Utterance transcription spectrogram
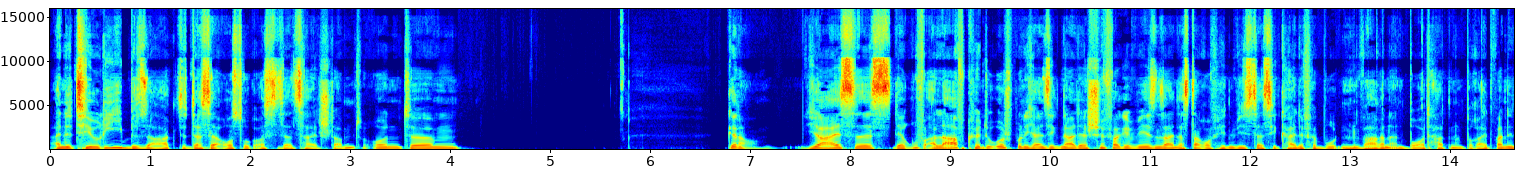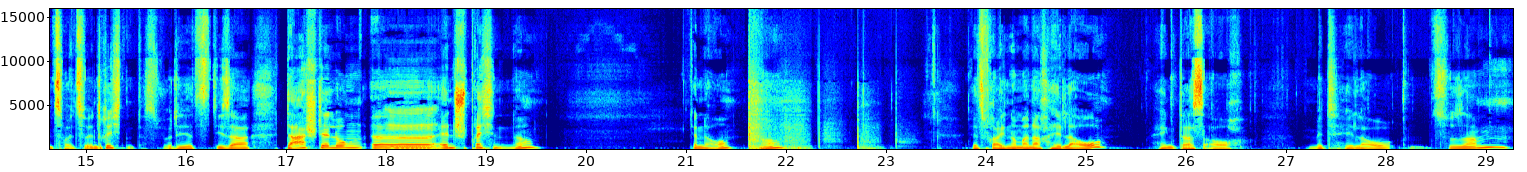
eine Theorie besagt, dass der Ausdruck aus dieser Zeit stammt. Und ähm, genau. Hier heißt es, der Ruf Alarv könnte ursprünglich ein Signal der Schiffer gewesen sein, das darauf hinwies, dass sie keine verbotenen Waren an Bord hatten und bereit waren, den Zoll zu entrichten. Das würde jetzt dieser Darstellung äh, Mhm. entsprechen. Ne? Genau. Ja. Jetzt frage ich nochmal nach Helau. Hängt das auch mit Helau zusammen?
